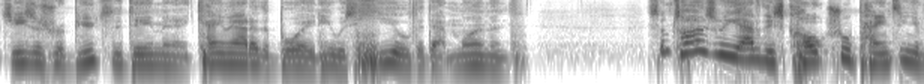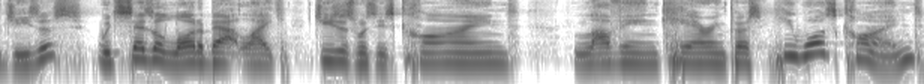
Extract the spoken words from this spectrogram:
Jesus rebuked the demon and it came out of the boy and he was healed at that moment. Sometimes we have this cultural painting of Jesus, which says a lot about like Jesus was this kind, loving, caring person. He was kind,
